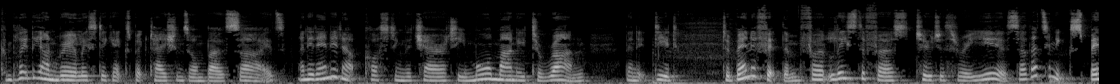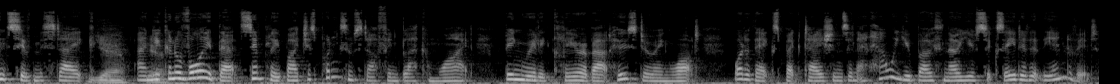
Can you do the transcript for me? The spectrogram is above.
completely unrealistic expectations on both sides. And it ended up costing the charity more money to run than it did to benefit them for at least the first two to three years. So that's an expensive mistake. Yeah, And you can avoid that simply by just putting some stuff in black and white, being really clear about who's doing what, what are the expectations, and, and how will you both know you've succeeded at the end of it.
